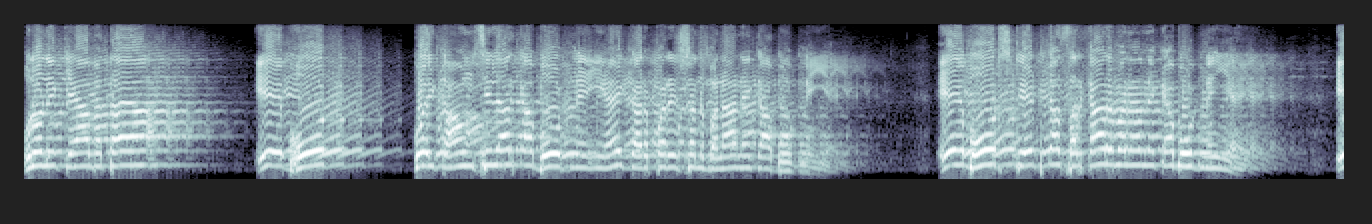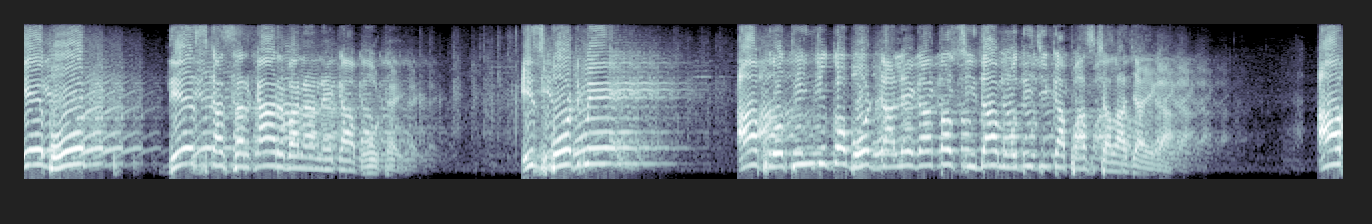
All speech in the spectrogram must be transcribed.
उन्होंने क्या बताया ये वोट कोई काउंसिलर का वोट नहीं है कॉरपोरेशन बनाने का वोट नहीं है ये वोट स्टेट का सरकार बनाने का वोट नहीं है ये वोट देश का सरकार बनाने का वोट है। इस वोट में आप रोथिन जी को वोट डालेगा तो सीधा मोदी जी का पास चला जाएगा। आप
